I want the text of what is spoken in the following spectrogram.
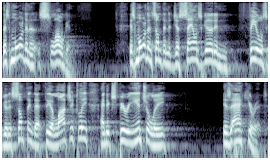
That's more than a slogan. It's more than something that just sounds good and feels good. It's something that theologically and experientially is accurate.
